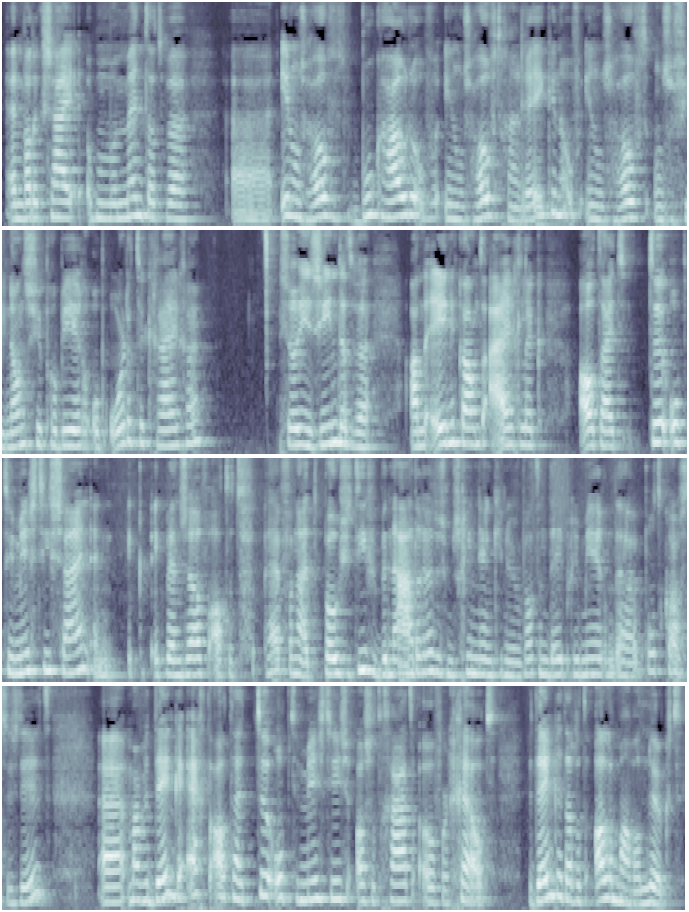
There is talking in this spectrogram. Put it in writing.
En wat ik zei, op het moment dat we uh, in ons hoofd boekhouden of in ons hoofd gaan rekenen of in ons hoofd onze financiën proberen op orde te krijgen, zul je zien dat we aan de ene kant eigenlijk altijd te optimistisch zijn. En ik, ik ben zelf altijd vanuit positieve benaderen. Dus misschien denk je nu, wat een deprimerende podcast is dit. Uh, maar we denken echt altijd te optimistisch als het gaat over geld. We denken dat het allemaal wel lukt.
